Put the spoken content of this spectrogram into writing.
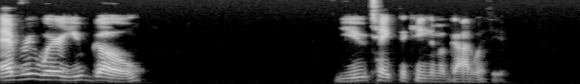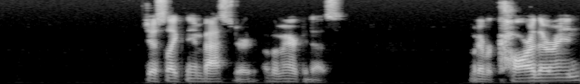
Everywhere you go, you take the kingdom of God with you. Just like the ambassador of America does. Whatever car they're in,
